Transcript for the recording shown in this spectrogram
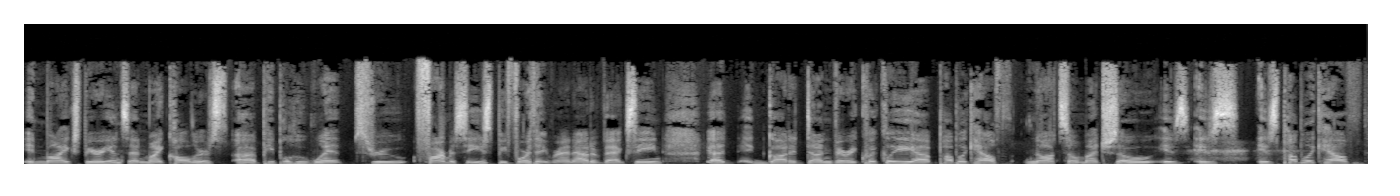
in my experience and my callers, uh, people who went through pharmacies before they ran out of vaccine uh, got it done very quickly. Uh, public health, not so much. So is is is public health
